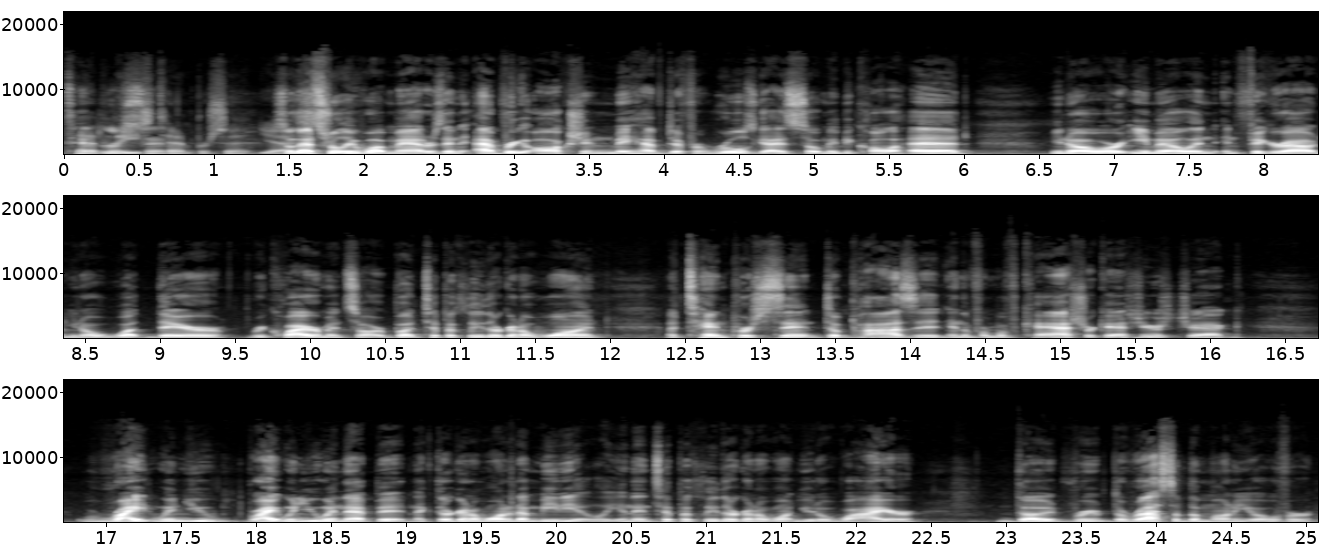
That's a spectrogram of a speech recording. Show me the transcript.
10. at least percent. ten percent, yes. So that's really what matters. And every auction may have different rules, guys. So maybe call ahead, you know, or email and, and figure out, you know, what their requirements are. But typically they're going to want a 10% deposit in the form of cash or cashier's check right when you right when you win that bid. Like they're going to want it immediately. And then typically they're going to want you to wire the the rest of the money over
